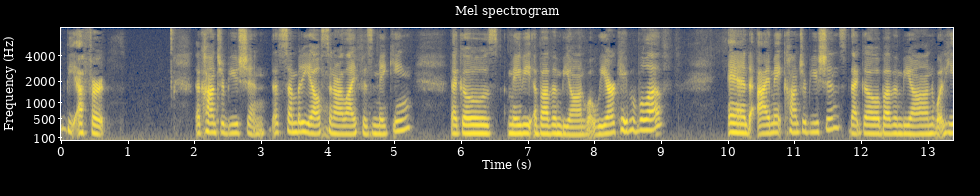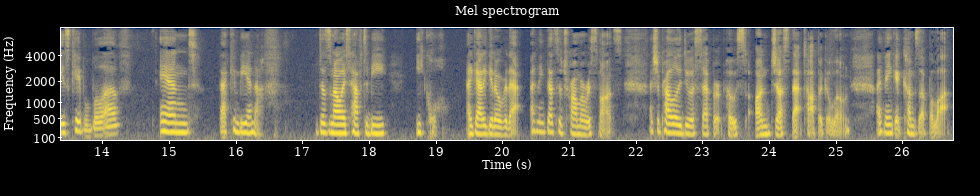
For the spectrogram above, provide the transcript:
the effort, the contribution that somebody else in our life is making that goes maybe above and beyond what we are capable of. And I make contributions that go above and beyond what he's capable of. And that can be enough. It doesn't always have to be equal. I got to get over that. I think that's a trauma response. I should probably do a separate post on just that topic alone. I think it comes up a lot.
